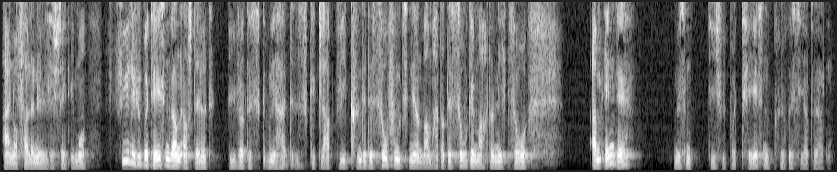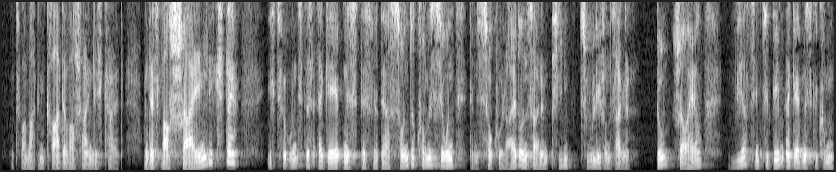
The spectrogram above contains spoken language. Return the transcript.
einer Fallanalyse steht immer, viele Hypothesen werden erstellt. Wie, wird es, wie hat es geklappt? Wie konnte das so funktionieren? Warum hat er das so gemacht und nicht so? Am Ende müssen die Hypothesen priorisiert werden. Und zwar nach dem Grad der Wahrscheinlichkeit. Und das Wahrscheinlichste ist für uns das Ergebnis, das wir der Sonderkommission, dem Soko-Leiter und seinem Team zuliefern und sagen, du, schau her, wir sind zu dem Ergebnis gekommen,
